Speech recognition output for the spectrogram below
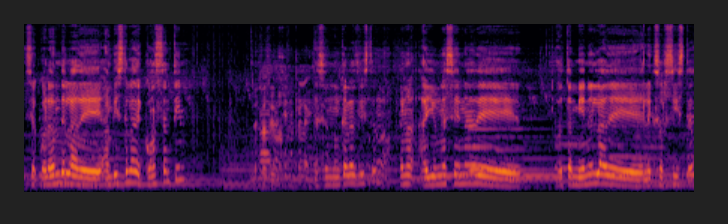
¿Se acuerdan de la de... ¿Han visto la de Constantine? Esa sí No, no. nunca la hice. ¿Esa ¿Nunca la has visto? No. Bueno, hay una escena de... O también en la de El Exorcista,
